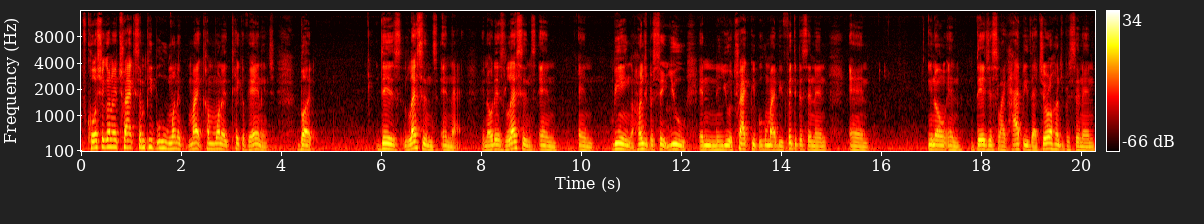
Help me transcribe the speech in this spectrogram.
Of course, you're going to attract some people who want to might come want to take advantage, but there's lessons in that. You know, there's lessons in in being 100% you and then you attract people who might be 50% in and you know and they're just like happy that you're 100% in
